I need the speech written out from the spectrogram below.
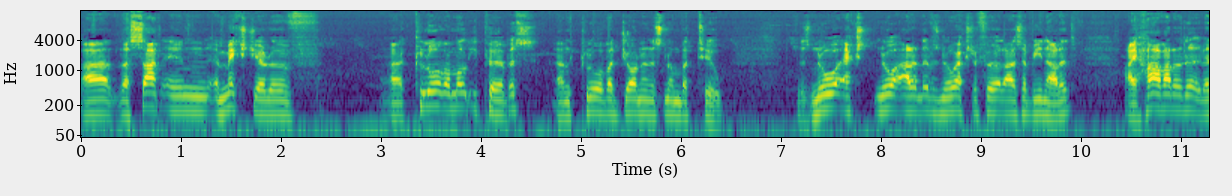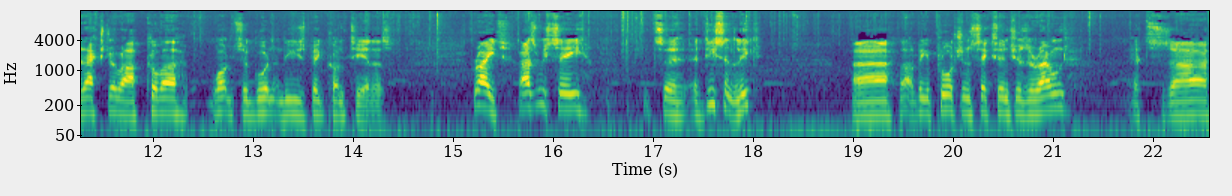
Uh, they're sat in a mixture of uh, clover multi-purpose and clover John Innes number two. There's no ex no additives, no extra fertilizer being added. I have added a little bit extra, but I'll cover once I go into these big containers. Right, as we see, it's a, a decent leek. Uh, that'll be approaching six inches around. It's uh,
